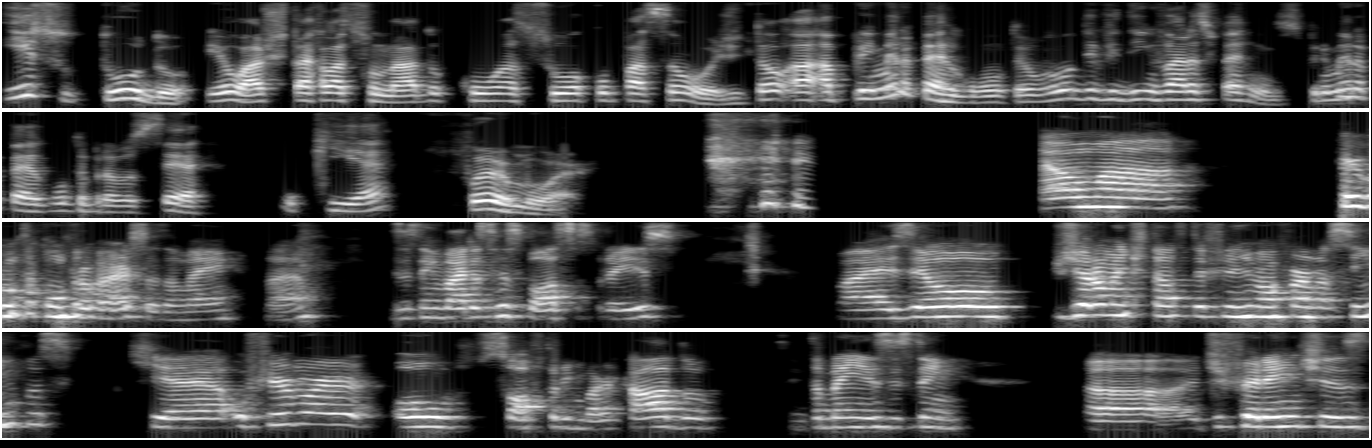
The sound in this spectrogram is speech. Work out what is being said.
Isso tudo eu acho está relacionado com a sua ocupação hoje. Então a, a primeira pergunta, eu vou dividir em várias perguntas. Primeira pergunta para você é o que é firmware? é uma pergunta controversa também, né? Existem várias respostas para isso, mas eu geralmente tento definir de uma forma simples, que é o firmware ou software embarcado. Assim, também existem uh, diferentes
